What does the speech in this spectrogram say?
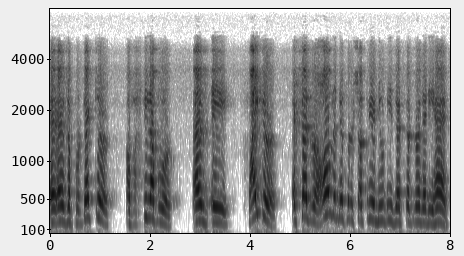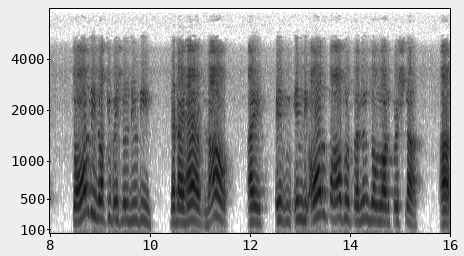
as a protector of Hastinapur, as a fighter, etc. All the different Kshatriya duties, etc. that he had. So all these occupational duties that I have now, I in in the all-powerful presence of Lord Krishna, uh,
